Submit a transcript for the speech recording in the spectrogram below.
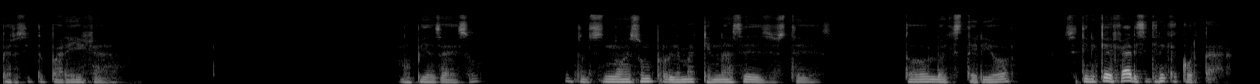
Pero si tu pareja no piensa eso, entonces no es un problema que nace desde ustedes. Todo lo exterior se tiene que dejar y se tiene que cortar.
